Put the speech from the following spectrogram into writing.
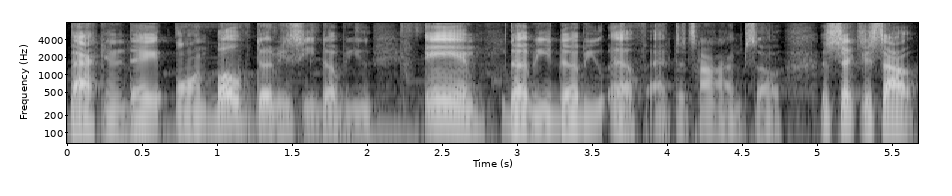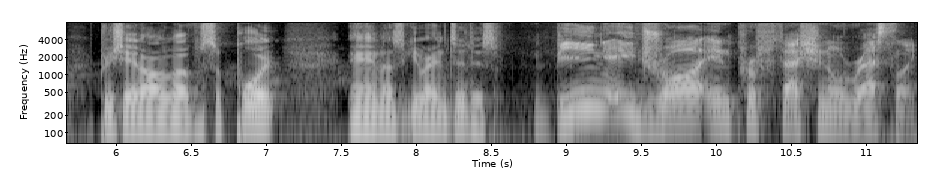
back in the day on both WCW and WWF at the time. So let's check this out. Appreciate all the love and support. And let's get right into this. Being a draw in professional wrestling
